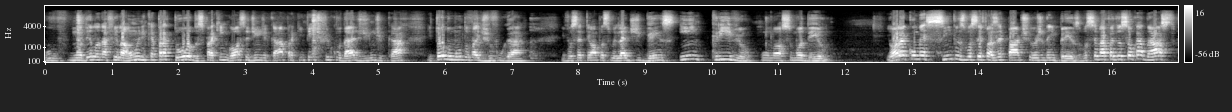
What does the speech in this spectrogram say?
o modelo da fila única é para todos, para quem gosta de indicar, para quem tem dificuldade de indicar, e todo mundo vai divulgar. E você tem uma possibilidade de ganhos incrível com o nosso modelo. E olha como é simples você fazer parte hoje da empresa. Você vai fazer o seu cadastro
